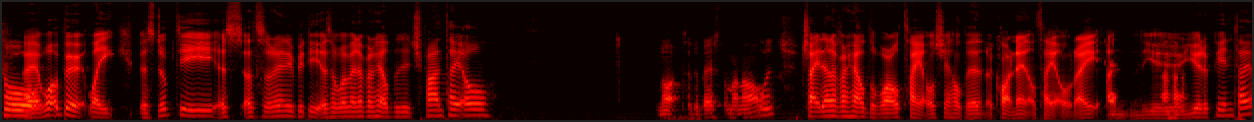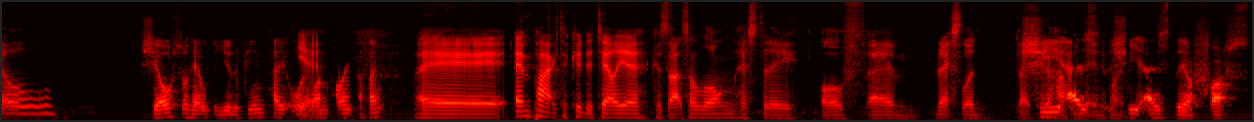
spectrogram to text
So Uh, what about like? Is nobody? Is, is there anybody? Has a woman ever held the New Japan title? not to the best of my knowledge. Chyna never held the world title. She held the intercontinental title, right? Yeah. And the Uh-huh. European title. She also held the European title Yeah. at one point, I think. Uh, Impact, I couldn't tell you because that's a long history of um, wrestling. That She is at any point. she is their first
